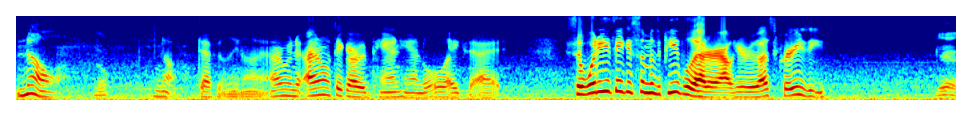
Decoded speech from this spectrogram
No, No. no, definitely not. I would. I don't think I would panhandle like that. So, what do you think of some of the people that are out here? That's crazy. Yeah,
